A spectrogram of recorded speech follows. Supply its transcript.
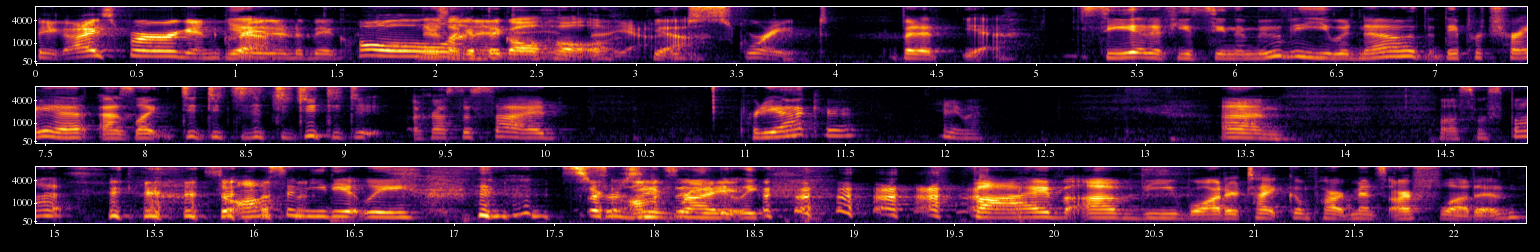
big iceberg and Yeah. created a big hole. There's, like, a big it- ol' hole. Yeah, Yeah. which is great. but it, yeah, see it if you'd seen the movie, you would know that they portray it as like across the side. Pretty accurate. Anyway, um, lost my spot. So almost immediately, so almost right. immediately, five of the watertight compartments are flooded,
